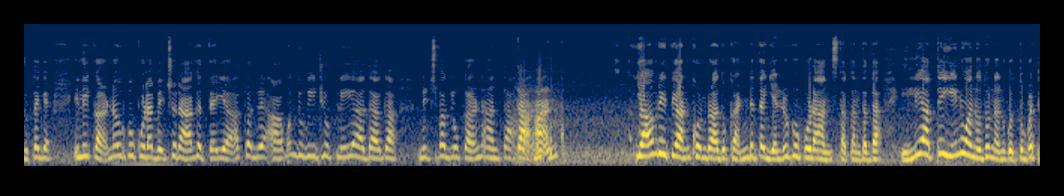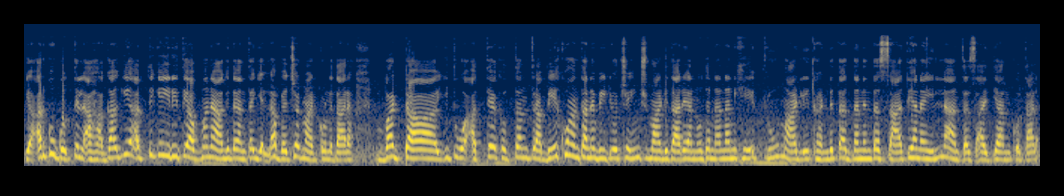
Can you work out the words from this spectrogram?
ಜೊತೆಗೆ ಇಲ್ಲಿ ಕರ್ಣವ್ರಿಗೂ ಕೂಡ ಬೇಜಾರಾಗುತ್ತೆ ಯಾಕಂದರೆ ಆ ಒಂದು ವಿಡಿಯೋ ಪ್ಲೇ ಆದಾಗ ನಿಜವಾಗ್ಲೂ ಕರ್ಣ ಅಂತ ಯಾವ ರೀತಿ ಅನ್ಕೊಂಡ್ರು ಅದು ಖಂಡಿತ ಎಲ್ರಿಗೂ ಕೂಡ ಅನಿಸ್ತಕ್ಕಂಥದ್ದು. ಇಲ್ಲಿ ಅತ್ತೆ ಏನು ಅನ್ನೋದು ನನಗೆ ಗೊತ್ತು, ಬಟ್ ಯಾರಿಗೂ ಗೊತ್ತಿಲ್ಲ. ಹಾಗಾಗಿ ಅತ್ತೆಗೆ ಈ ರೀತಿ ಅವಮಾನ ಆಗಿದೆ ಅಂತ ಎಲ್ಲ ಬೇಜಾರು ಮಾಡ್ಕೊಂಡಿದ್ದಾರೆ. ಬಟ್ ಇದು ಅತ್ತೆ ಕುತಂತ್ರ ಬೇಕು ಅಂತಾನೆ ವಿಡಿಯೋ ಚೇಂಜ್ ಮಾಡಿದ್ದಾರೆ ಅನ್ನೋದನ್ನು ನಾನು ಹೇಗೆ ಪ್ರೂವ್ ಮಾಡಲಿ? ಖಂಡಿತ ನನ್ನಿಂದ ಸಾಧ್ಯನೇ ಇಲ್ಲ ಅಂತ ಸಾಧ್ಯ ಅನ್ಕೋತಾಳೆ.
